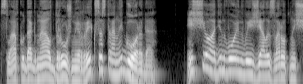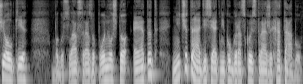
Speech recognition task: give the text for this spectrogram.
Славку догнал дружный рык со стороны города. Еще один воин выезжал из воротной щелки. Богуслав сразу понял, что этот не чита десятнику городской стражи Хатабу.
